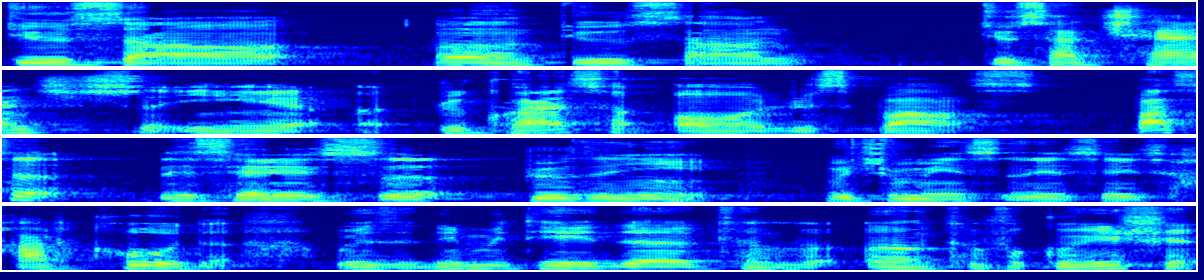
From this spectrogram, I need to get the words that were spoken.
do some uh, do some do some changes in request or response. But this is built in, which means this is hard code with limited conf uh, configuration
